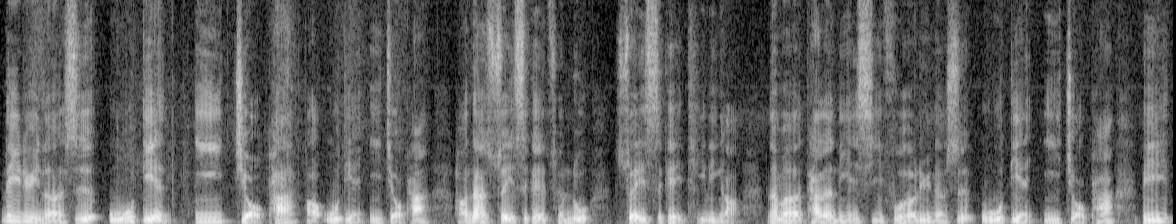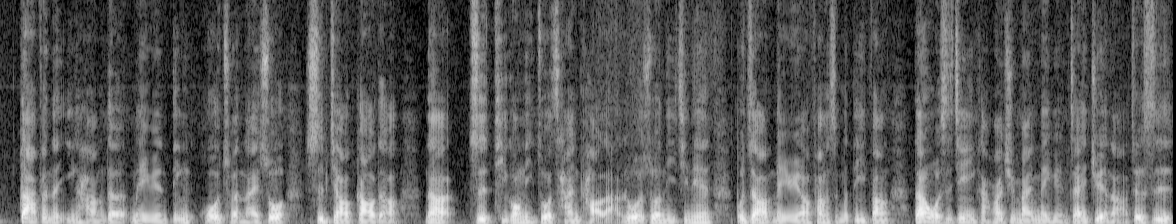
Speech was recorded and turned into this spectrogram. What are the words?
利率呢是五点一九趴啊，五点一九趴。好，那随时可以存入，随时可以提领啊。那么它的年息复合率呢是五点一九趴，比。大部分的银行的美元定活存来说是比较高的，那是提供你做参考啦。如果说你今天不知道美元要放什么地方，当然我是建议赶快去买美元债券啊，这个是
